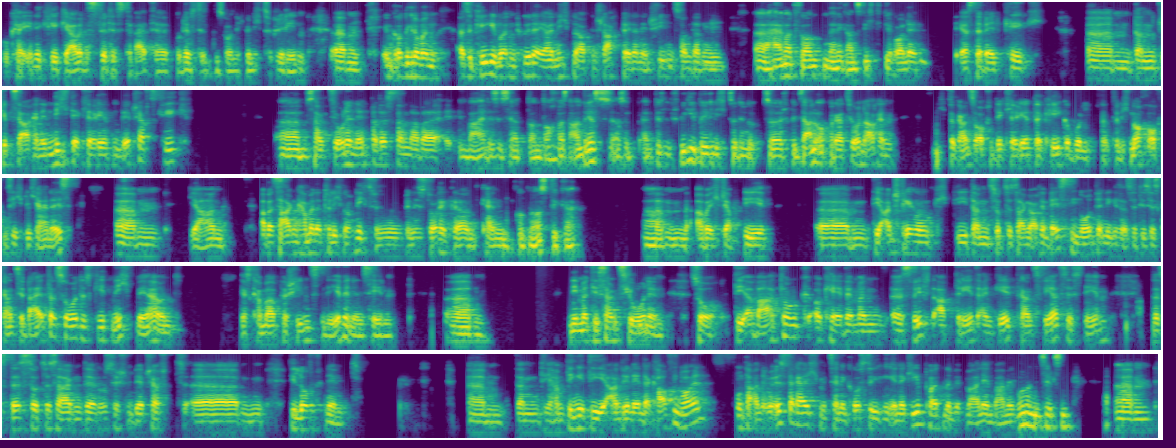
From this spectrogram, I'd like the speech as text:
Ukraine-Krieg, ja, aber das führt jetzt zu weit, Herr Bundesdiskussion, ich will nicht zu viel reden. Ähm, Im Grunde genommen, also Kriege wurden früher ja nicht nur auf den Schlachtfeldern entschieden, sondern äh, Heimatfronten eine ganz wichtige Rolle. Erster Weltkrieg. Ähm, dann gibt es ja auch einen nicht deklarierten Wirtschaftskrieg. Ähm, Sanktionen nennt man das dann, aber in Wahrheit ist es ja dann doch was anderes. Also ein bisschen spiegelbildlich zu den, zur Spezialoperation auch ein nicht so ganz offen deklarierter Krieg, obwohl natürlich noch offensichtlich einer ist. Ähm, ja, aber sagen kann man natürlich noch nichts. Ich bin Historiker und kein Prognostiker. Ähm, aber ich glaube, die, ähm, die Anstrengung, die dann sozusagen auch im Besten notwendig ist, also dieses Ganze weiter so, das geht nicht mehr. Und das kann man auf verschiedensten Ebenen sehen. Ähm, Nehmen wir die Sanktionen. So, die Erwartung, okay, wenn man äh, SWIFT abdreht, ein Geldtransfersystem, dass das sozusagen der russischen Wirtschaft ähm, die Luft nimmt. Ähm, dann, die haben Dinge, die andere Länder kaufen wollen, unter anderem Österreich mit seinen großzügigen Energieimporten, damit wir alle in warmen Wohnungen sitzen. Ähm,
